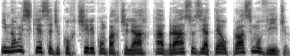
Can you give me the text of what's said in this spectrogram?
e não esqueça de curtir e compartilhar. Abraços e até o próximo vídeo.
